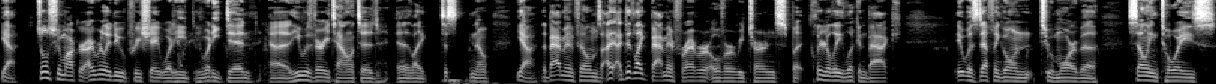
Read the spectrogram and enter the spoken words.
yeah, Joel Schumacher, I really do appreciate what he what he did. Uh, he was very talented. Uh, like just you know, yeah, the Batman films. I, I, did like Batman Forever over Returns, but clearly looking back, it was definitely going to more of a selling toys,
